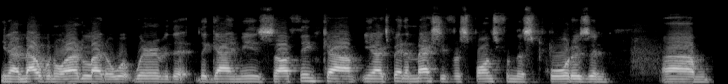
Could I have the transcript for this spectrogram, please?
you know Melbourne or Adelaide or wherever the, the game is. So I think um, you know it's been a massive response from the supporters and um,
